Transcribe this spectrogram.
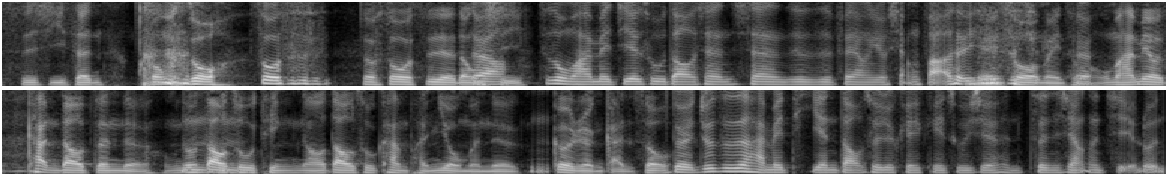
实习生工作 硕士。做硕士的东西，啊，就是我们还没接触到，现在现在就是非常有想法的一些事情。没错，没错，我们还没有看到真的，我们都到处听，嗯、然后到处看朋友们的个人感受。对，就是还没体验到，所以就可以给出一些很正向的结论。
